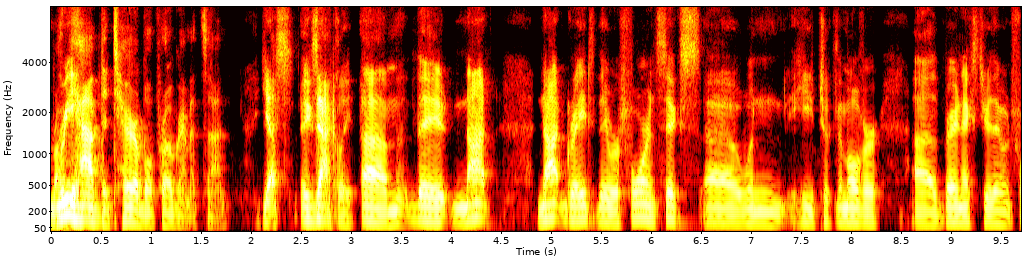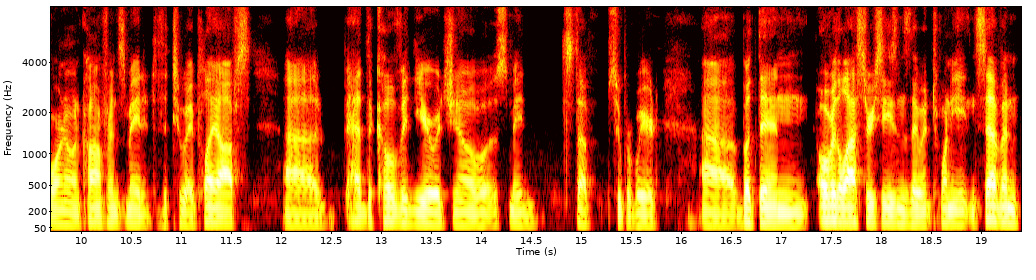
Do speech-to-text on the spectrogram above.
rehabbed a terrible program at time. Yes, exactly. Um, they not not great. They were four and six uh, when he took them over. Uh, very next year, they went four and zero oh in conference, made it to the two A playoffs. had the COVID year, which you know was made stuff super weird. Uh, but then over the last three seasons, they went 28 and 7,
